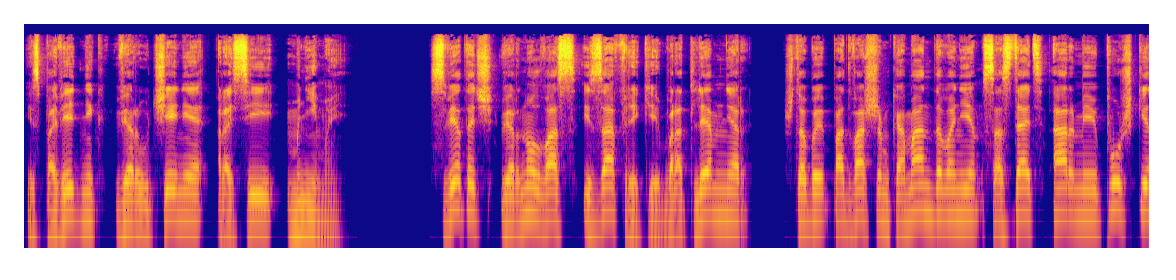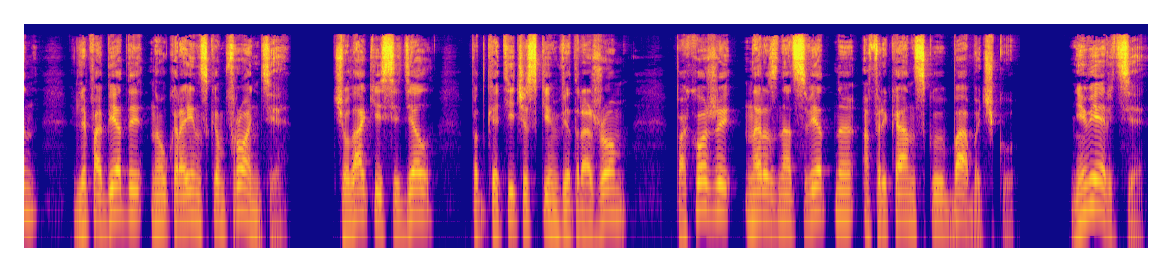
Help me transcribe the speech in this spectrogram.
исповедник вероучения России мнимой. Светоч вернул вас из Африки, брат Лемнер, чтобы под вашим командованием создать армию Пушкин для победы на Украинском фронте. Чулаки сидел под готическим витражом, похожий на разноцветную африканскую бабочку. Не верьте,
